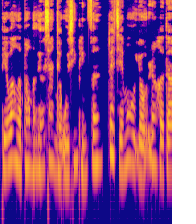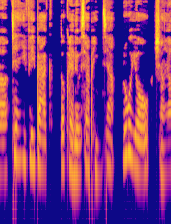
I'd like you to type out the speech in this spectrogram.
别忘了帮我们留下你的五星评分。对节目有任何的建议 feedback，都可以留下评价。如果有想要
